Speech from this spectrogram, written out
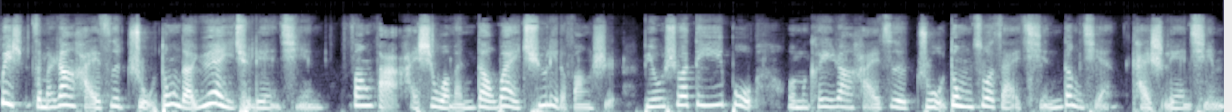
为怎么让孩子主动的愿意去练琴？方法还是我们的外驱力的方式。比如说，第一步，我们可以让孩子主动坐在琴凳前开始练琴。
